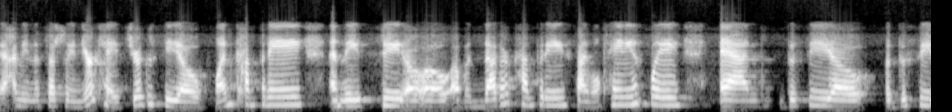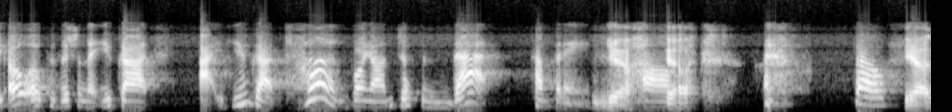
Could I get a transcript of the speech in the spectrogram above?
I mean, especially in your case, you're the CEO of one company and the COO of another company simultaneously, and the CEO, the COO position that you've got, you've got tons going on just in that company. Yeah, um, yeah. so yeah,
